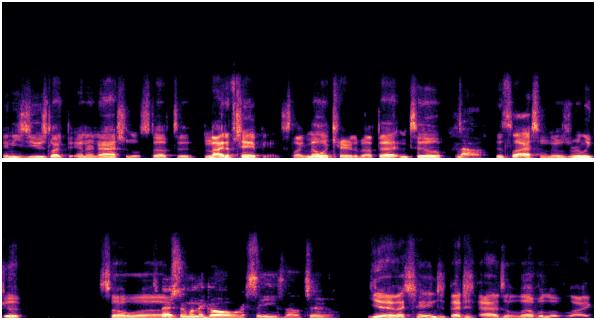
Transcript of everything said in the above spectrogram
and he's used like the international stuff to Night of Champions. Like no one cared about that until No, this last one. It was really good. So uh especially when they go overseas though too. Yeah, that changes that just adds a level of like,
